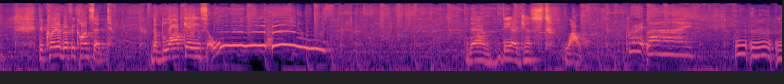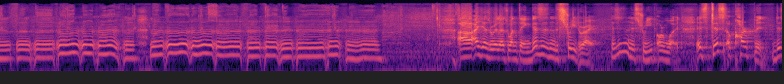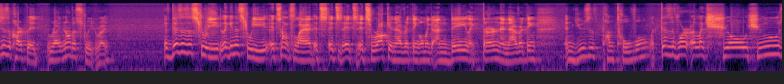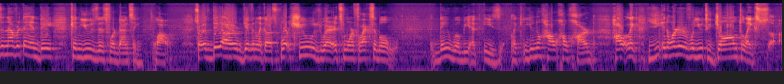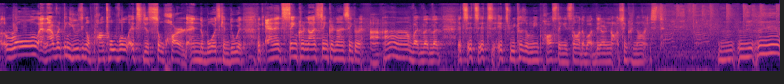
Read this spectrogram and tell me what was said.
The choreography concept the blockings. Ooh. Damn, they are just wow. Bright light. Uh, I just realized one thing. This is in the street, right? This is in the street or what? Is this a carpet? This is a carpet, right? Not a street, right? If this is a street, like in a street, it's not flat. It's it's it's it's rock and everything. Oh my god! And they like turn and everything, and use the pantofel. Like this is for uh, like show shoes and everything, and they can use this for dancing. Wow. So if they are given like a sport shoes where it's more flexible, they will be at ease. Like you know how how hard how like you, in order for you to jump to like roll and everything using a pantofel it's just so hard and the boys can do it. Like and it's synchronized synchronized synchronized. Uh-uh but but but it's it's it's it's because of me posting. It's not about they are not synchronized. Mm -mm -mm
